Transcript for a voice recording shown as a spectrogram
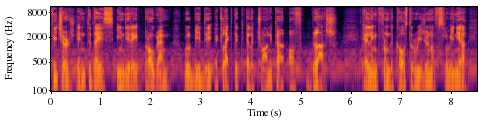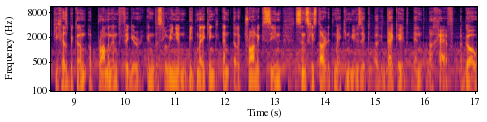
Feature in today's Indie IndieRE program will be the eclectic electronica of Blaž. Hailing from the coastal region of Slovenia, he has become a prominent figure in the Slovenian beatmaking and electronic scene since he started making music a decade and a half ago.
